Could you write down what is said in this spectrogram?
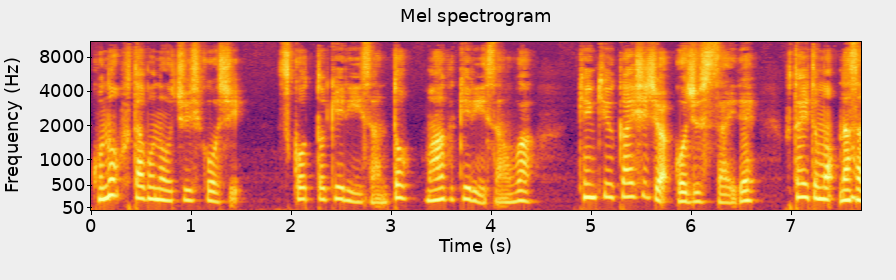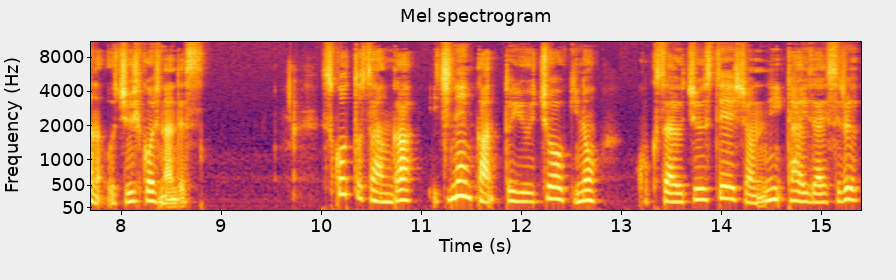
この双子の宇宙飛行士、スコット・ケリーさんとマーク・ケリーさんは、研究開始時は50歳で、二人とも NASA の宇宙飛行士なんです。スコットさんが1年間という長期の国際宇宙ステーションに滞在する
